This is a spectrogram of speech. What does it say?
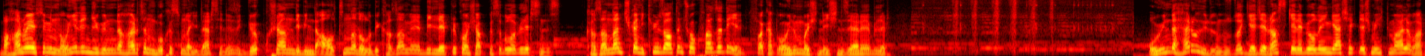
Bahar mevsiminin 17. gününde haritanın bu kısmına giderseniz gökkuşağının dibinde altınla dolu bir kazan ve bir leprikon şapkası bulabilirsiniz. Kazandan çıkan 200 altın çok fazla değil fakat oyunun başında işinize yarayabilir. Oyunda her uyuduğunuzda gece rastgele bir olayın gerçekleşme ihtimali var.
